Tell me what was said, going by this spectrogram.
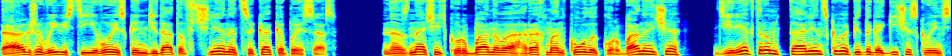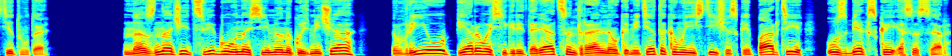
Также вывести его из кандидатов в члены ЦК КПСС. Назначить Курбанова Рахманкула Курбановича директором Таллинского педагогического института. Назначить Цвигуна Семена Кузьмича в Рио первого секретаря Центрального комитета Коммунистической партии Узбекской ССР.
